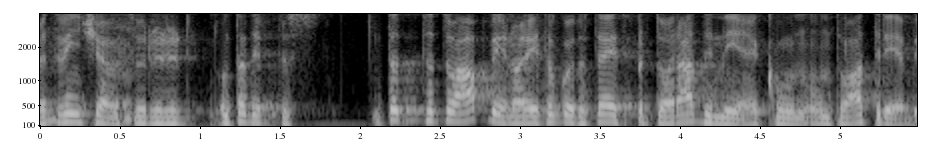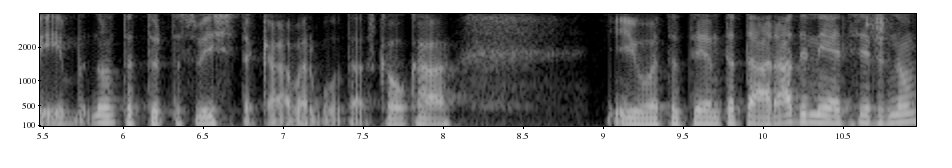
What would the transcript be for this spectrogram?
Bet viņš jau tur ir, un tad ir tas. Tad, tad tu apvieno arī to, ko tu teici par to radinieku un, un to atriebību. Nu, tad tur tas viss tā kā varbūt tās kaut kā. Jo tad, tad tā radiniece ir. Nu,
